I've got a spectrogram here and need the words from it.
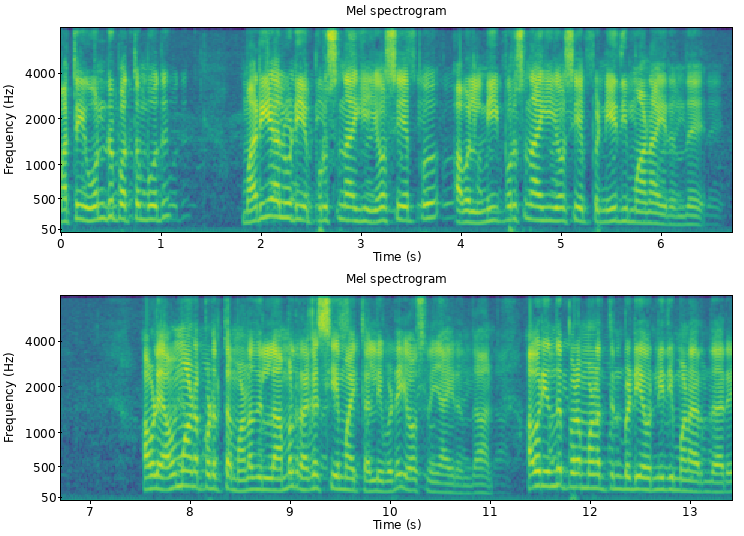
மற்ற ஒன்று பத்தொம்போது மரியாளுடைய புருஷனாகிய யோசேப்பு அவள் நீ புருஷனாகிய யோசேப்பு நீதிமானா இருந்து. அவளை அவமானப்படுத்த மனதில்லாமல் ரகசியமாய் தள்ளிவிட யோசனையாயிருந்தான். அவர் எந்த பிரமாணத்தின்படி அவர் நீதிமானா இருந்தார்?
